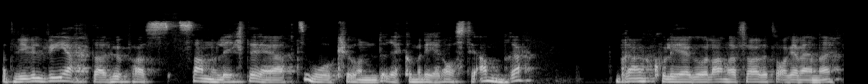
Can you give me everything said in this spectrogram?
att vi vill veta hur pass sannolikt det är att vår kund rekommenderar oss till andra branschkollegor eller andra företagarvänner.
